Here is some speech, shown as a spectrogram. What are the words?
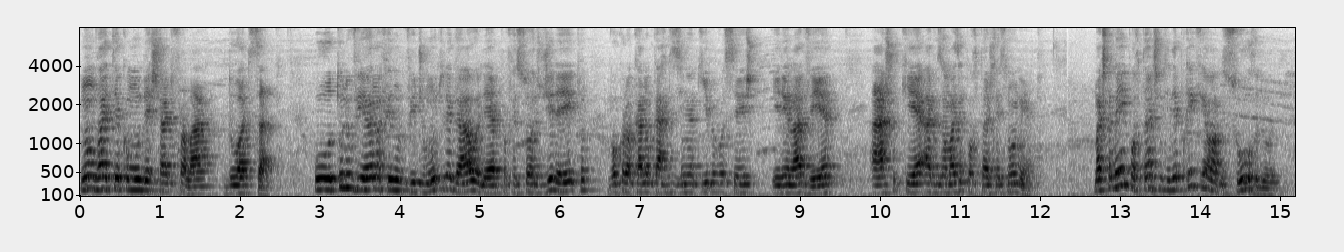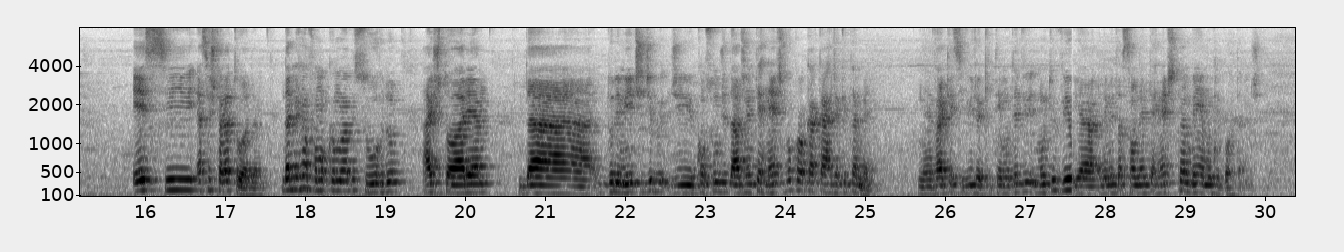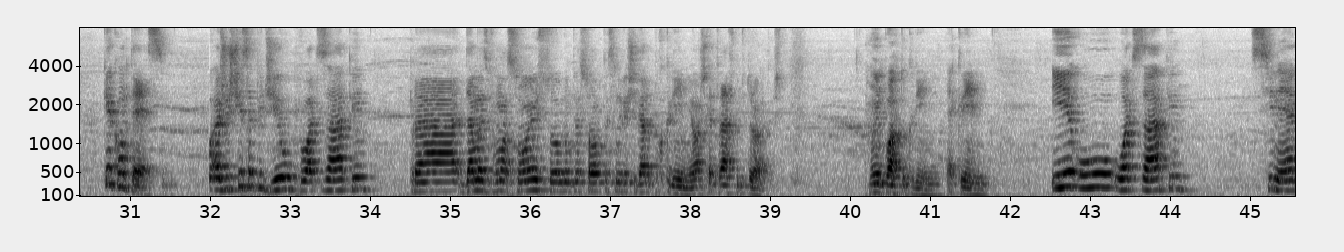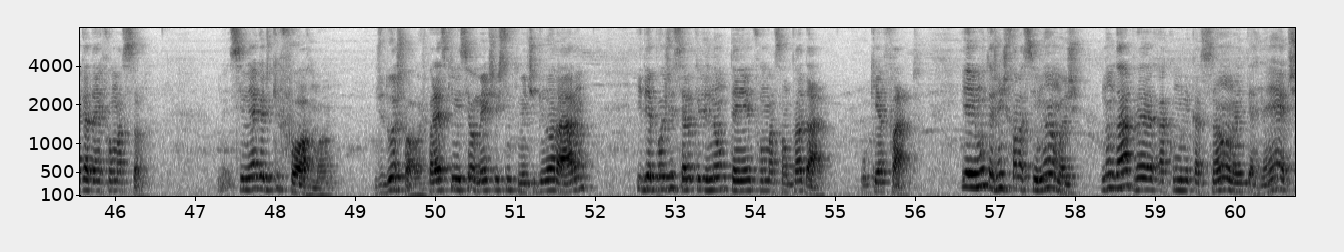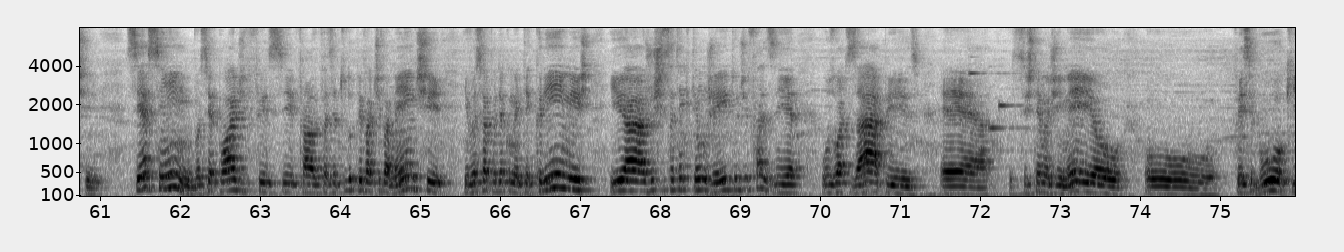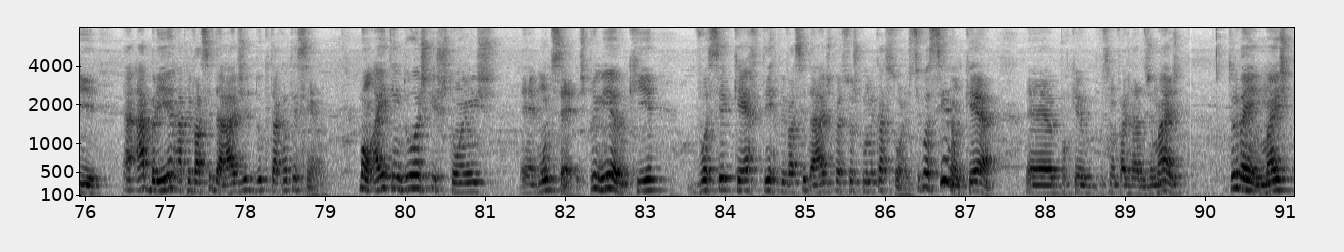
não vai ter como deixar de falar do WhatsApp. O Túlio Viana fez um vídeo muito legal, ele é professor de Direito, vou colocar no cardzinho aqui para vocês irem lá ver, acho que é a visão mais importante nesse momento. Mas também é importante entender por que é um absurdo esse, essa história toda. Da mesma forma como é um absurdo a história da, do limite de, de consumo de dados na internet, vou colocar card aqui também. Né? Vai que esse vídeo aqui tem muito, muito view e a limitação da internet também é muito importante. O que acontece? A justiça pediu para o WhatsApp para dar mais informações sobre um pessoal que está sendo investigado por crime. Eu acho que é tráfico de drogas. Não importa o crime, é crime. E o WhatsApp se nega a dar informação. Se nega de que forma? De duas formas. Parece que inicialmente eles simplesmente ignoraram e depois disseram que eles não têm a informação para dar, o que é fato. E aí muita gente fala assim, não, mas não dá para a comunicação na internet se é assim, você pode fazer tudo privativamente e você vai poder cometer crimes e a justiça tem que ter um jeito de fazer os WhatsApps, é, os sistemas de e-mail, o Facebook, abrir a privacidade do que está acontecendo. Bom, aí tem duas questões é, muito sérias. Primeiro, que você quer ter privacidade para suas comunicações. Se você não quer, é, porque você não faz nada demais, tudo bem, mas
